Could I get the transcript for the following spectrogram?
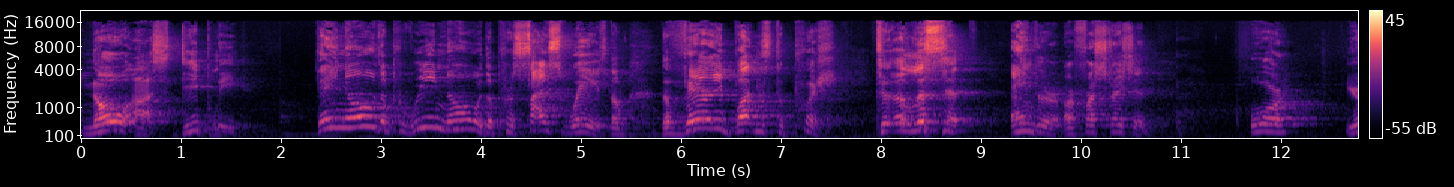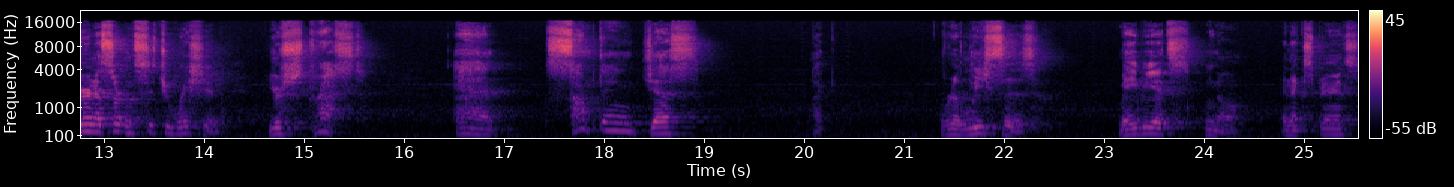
know us deeply. They know the we know the precise ways, the, the very buttons to push to elicit anger or frustration. Or you're in a certain situation, you're stressed, and something just releases. Maybe it's, you know, an experience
